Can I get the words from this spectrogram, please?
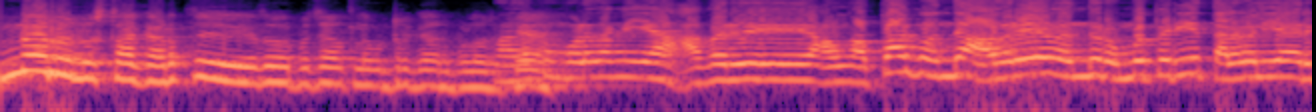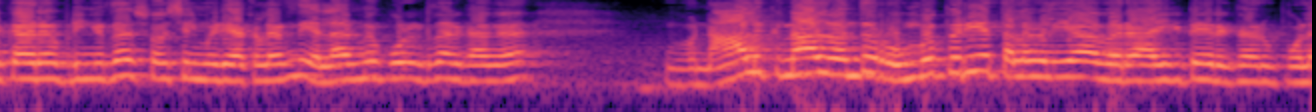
இன்னொரு லூஸ்டாக் அடுத்து ஏதோ ஒரு பிரச்சாரத்தில் விட்டுருக்காரு போல இருக்கு. போலதாங்க ஐயா. அவரு அவங்க அப்பாவுக்கு வந்து அவரே வந்து ரொம்ப பெரிய தலைவலியா இருக்காரு அப்படிங்கிறத சோஷியல் மீடியாக்கள்ல இருந்து எல்லாருமே போட்டுட்டு தான் இருக்காங்க. நாளுக்கு நாள் வந்து ரொம்ப பெரிய தலைவலியாக அவர் ஆகிக்கிட்டே இருக்காரு போல.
